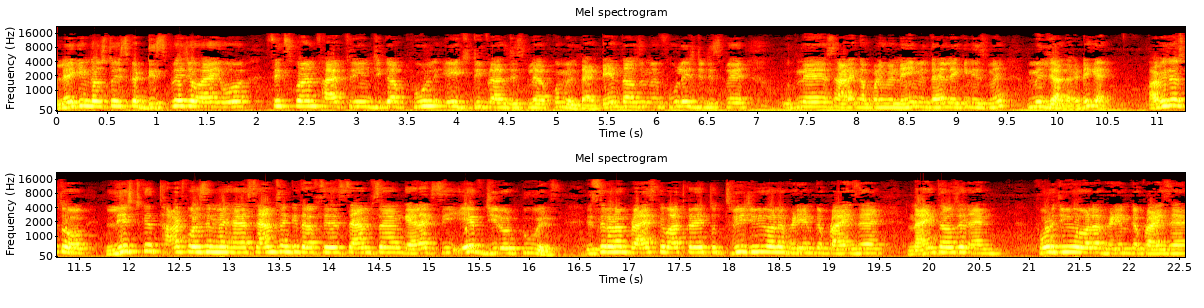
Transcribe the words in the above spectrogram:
लेकिन दोस्तों इसका डिस्प्ले जो है वो 6.53 इंच का full H D plus display आपको मिलता है। टेन थाउज़ेंड में फुल एच डी डिस्प्ले उतने सारे कंपनी में नहीं मिलता है लेकिन इसमें मिल जाता है ठीक है? अभी दोस्तों लिस्ट के थर्ड पोजीशन में है सैमसंग की तरफ़ से Samsung Galaxy F zero two S इससे अगर हम प्राइस की बात करें तो थ्री जीबी वाला वेरियंट का प्राइस है nine thousand and four GB वाला वेरियंट का प्राइस है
